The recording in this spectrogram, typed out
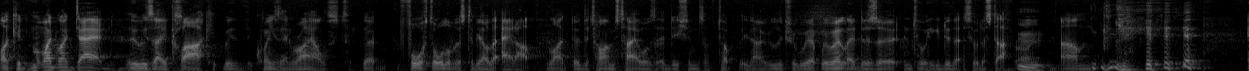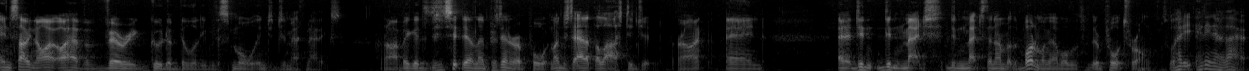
I could. My, my dad, who was a clerk with Queensland Rails, t- uh, forced all of us to be able to add up, like the times tables, additions of top. You know, literally, we, we weren't let dessert until he could do that sort of stuff. Right. Um, and so, you know, I, I have a very good ability with small integer mathematics, right? Because you sit down and they present a report, and I just add up the last digit, right? And and it didn't didn't match didn't match the number at the bottom. I'm going, well, the report's wrong. So how do you, how do you know that?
